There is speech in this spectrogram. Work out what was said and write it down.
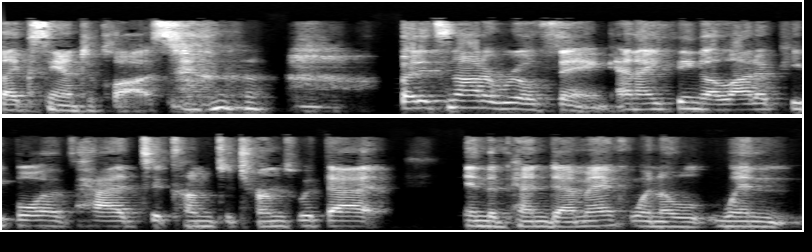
like Santa Claus. but it's not a real thing. And I think a lot of people have had to come to terms with that in the pandemic when a, when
